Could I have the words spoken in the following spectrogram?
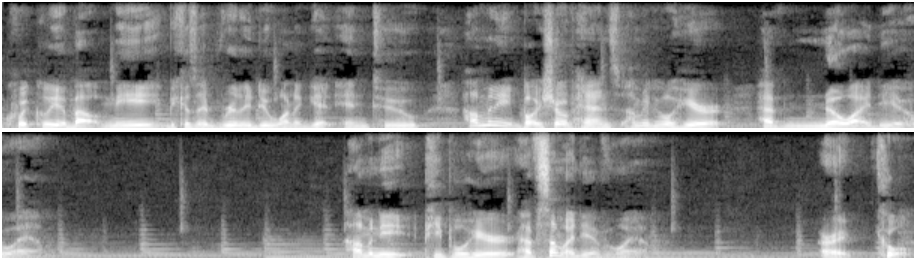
quickly about me, because I really do want to get into how many, by show of hands, how many people here have no idea who I am? How many people here have some idea of who I am? All right, cool.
